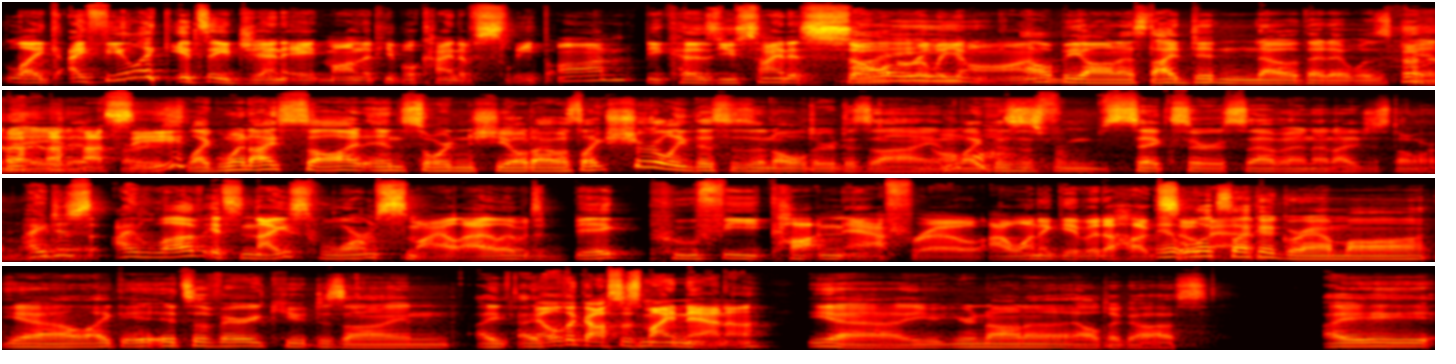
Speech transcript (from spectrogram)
like I feel like it's a Gen 8 mon that people kind of sleep on because you signed it so I- early on. I'll be honest, I didn't know that it was Gen 8 at See? first. Like when I saw it in Sword and Shield, I was like, surely this is an older design. Oh. Like this Oh. is from 6 or 7 and I just don't remember. I just it. I love its nice warm smile. I love its big poofy cotton afro. I want to give it a hug It so looks bad. like a grandma. Yeah, like it, it's a very cute design. I, I Eldegoss is my nana. yeah, you- you're Nana Eldegoss. I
